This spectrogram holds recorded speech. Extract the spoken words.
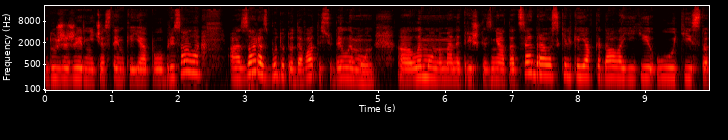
дуже жирні частинки я пообрізала. А зараз буду додавати сюди лимон. Лимон у мене трішки знята цедра, оскільки я вкидала її у тісто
